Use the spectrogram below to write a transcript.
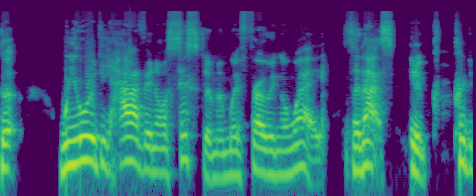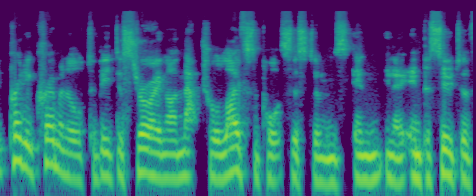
that we already have in our system and we're throwing away. So that's you know, pretty pretty criminal to be destroying our natural life support systems in you know in pursuit of,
